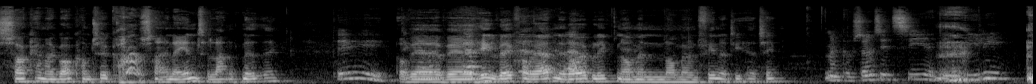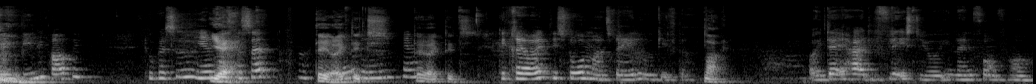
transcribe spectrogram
så kan man godt komme til at grave sig en ane til langt ned, ikke? det, Og det være, kan- være ja. helt væk fra verden et øjeblik, når man, når man finder de her ting. Man kan jo sådan set sige, at det er billig, det er en billig hobby. Du kan sidde hjemme Ja. dig selv. Det er rigtigt. er ja. Det er rigtigt. Det kræver ikke de store materialeudgifter. Nej. Og i dag har de fleste jo en eller anden form for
